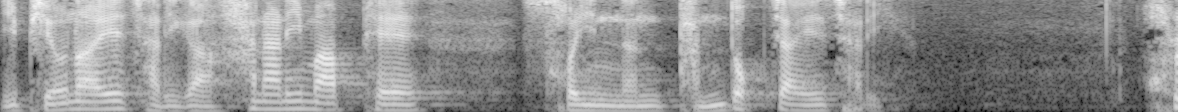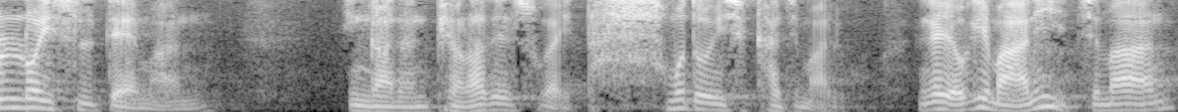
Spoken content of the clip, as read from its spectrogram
이 변화의 자리가 하나님 앞에 서 있는 단독자의 자리. 홀로 있을 때만 인간은 변화될 수가 있다. 아무도 의식하지 말고. 그러니까 여기 많이 있지만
